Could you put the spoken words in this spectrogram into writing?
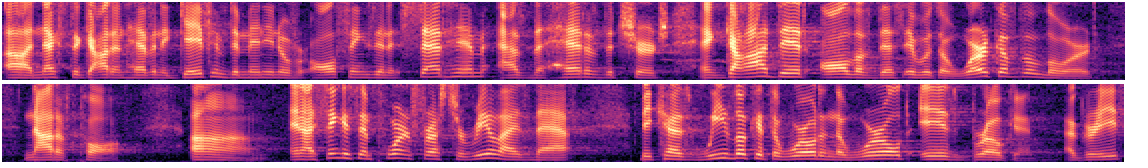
uh, next to God in heaven. It gave him dominion over all things, and it set him as the head of the church. And God did all of this. It was a work of the Lord, not of Paul. Um, and I think it's important for us to realize that because we look at the world and the world is broken. Agreed?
